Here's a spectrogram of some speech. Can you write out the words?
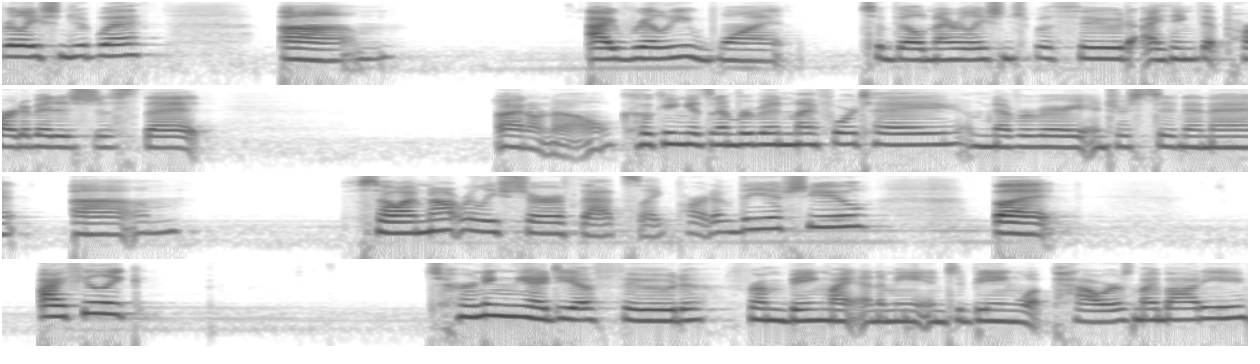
relationship with. Um, I really want to build my relationship with food. I think that part of it is just that I don't know. Cooking has never been my forte. I'm never very interested in it. Um, so I'm not really sure if that's like part of the issue, but I feel like turning the idea of food from being my enemy into being what powers my body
